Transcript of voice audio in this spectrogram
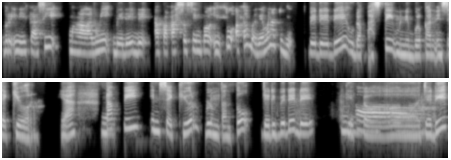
berindikasi mengalami BDD. Apakah sesimpel itu atau bagaimana tuh Bu? BDD udah pasti menimbulkan insecure ya. Hmm. Tapi insecure belum tentu jadi BDD gitu. Oh. Jadi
